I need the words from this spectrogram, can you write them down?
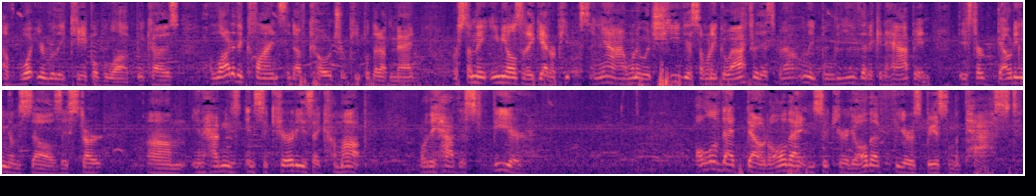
of what you're really capable of. Because a lot of the clients that I've coached or people that I've met, or some of the emails that I get, are people saying, Yeah, I want to achieve this, I want to go after this, but I don't really believe that it can happen. They start doubting themselves, they start um, you know, having these insecurities that come up, or they have this fear. All of that doubt, all that insecurity, all that fear is based on the past,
